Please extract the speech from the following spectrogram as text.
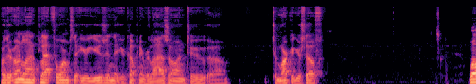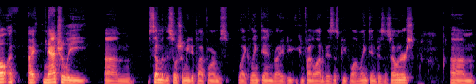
Are there online platforms that you're using that your company relies on to uh, to market yourself? Well, I, I naturally um, some of the social media platforms like LinkedIn, right? You, you, can find a lot of business people on LinkedIn, business owners, um,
